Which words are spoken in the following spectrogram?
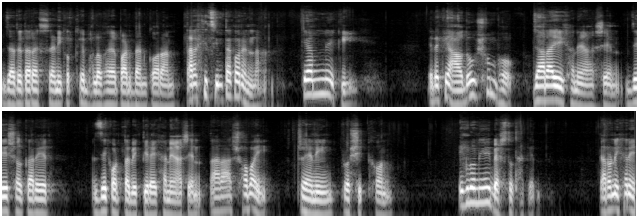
যাতে তারা শ্রেণীকক্ষে ভালোভাবে পাঠদান করান, তারা কি চিন্তা করেন না? কেমনে কি? এটা কি আদৌ সম্ভব? যারাই এখানে আসেন, যে সরকারের যে কর্তা ব্যক্তিরা এখানে আসেন, তারা সবাই ট্রেনিং প্রশিক্ষণ, এগুলো নিয়েই ব্যস্ত থাকেন। কারণ এখানে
